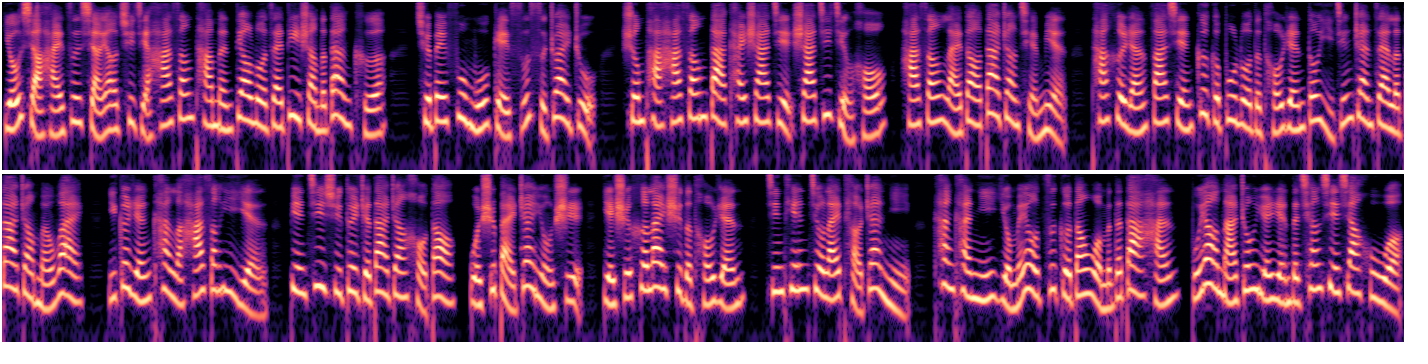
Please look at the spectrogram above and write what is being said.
有小孩子想要去捡哈桑他们掉落在地上的蛋壳，却被父母给死死拽住，生怕哈桑大开杀戒，杀鸡儆猴。哈桑来到大帐前面，他赫然发现各个部落的头人都已经站在了大帐门外。一个人看了哈桑一眼，便继续对着大帐吼道：“我是百战勇士，也是赫赖氏的头人，今天就来挑战你。”看看你有没有资格当我们的大汗！不要拿中原人的枪械吓唬我，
